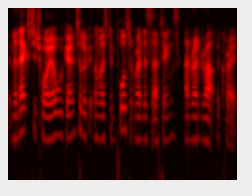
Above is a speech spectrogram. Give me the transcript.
In the next tutorial, we're going to look at the most important render settings and render out the crate.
